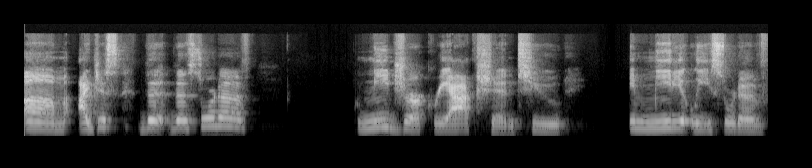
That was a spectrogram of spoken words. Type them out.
um i just the the sort of knee jerk reaction to immediately sort of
